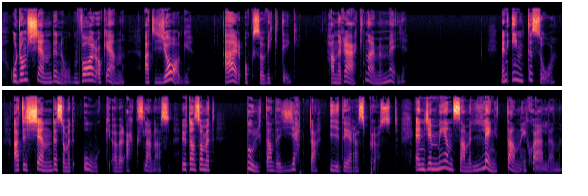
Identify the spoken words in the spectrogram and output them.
Och de kände nog, var och en, att jag är också viktig. Han räknar med mig. Men inte så att det kändes som ett ok över axlarnas, utan som ett bultande hjärta i deras bröst. En gemensam längtan i själen.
